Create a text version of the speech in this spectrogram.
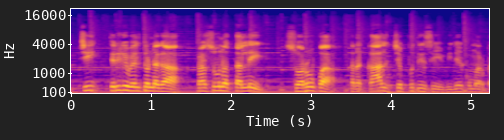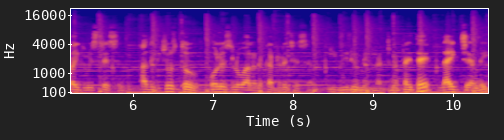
ఇచ్చి తిరిగి వెళ్తుండగా ప్రసూన తల్లి స్వరూప తన కాలు చెప్పు తీసి విజయ్ కుమార్ పైకి విసిరేసింది. అది చూస్తూ పోలీసులు వాళ్ళని కట్టడి చేశారు. ఈ వీడియో మీకు నచ్చినట్లయితే లైక్ చేయండి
